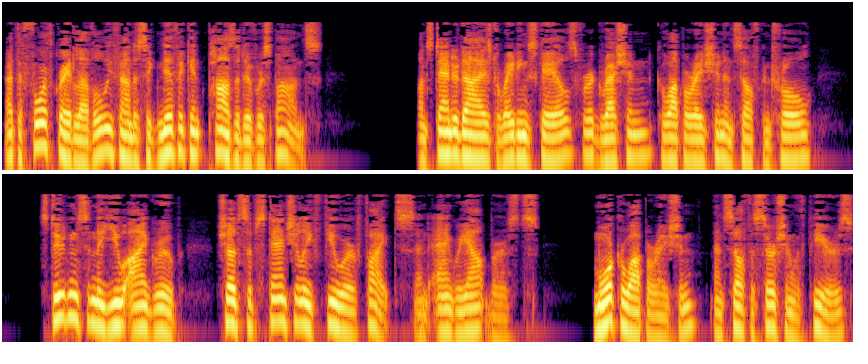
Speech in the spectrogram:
At the fourth grade level, we found a significant positive response. On standardized rating scales for aggression, cooperation, and self-control, students in the UI group showed substantially fewer fights and angry outbursts, more cooperation and self-assertion with peers,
